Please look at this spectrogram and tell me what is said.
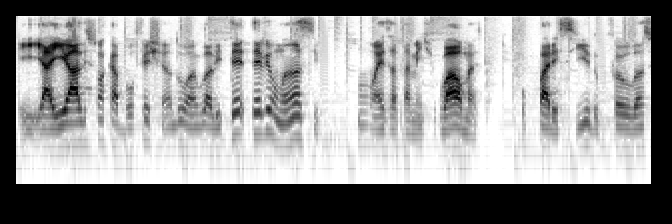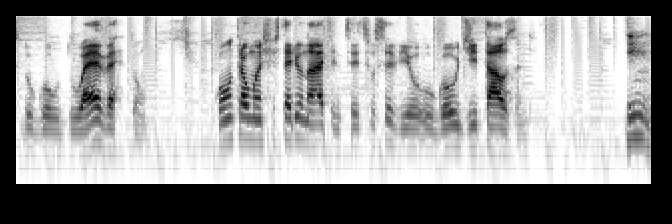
e aí Alisson acabou fechando o ângulo ali. Te teve um lance, não é exatamente igual, mas um pouco parecido, foi o lance do gol do Everton contra o Manchester United. Não sei se você viu, o gol de Thousand. Sim.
